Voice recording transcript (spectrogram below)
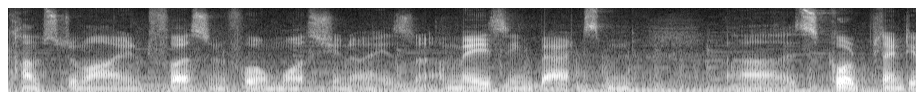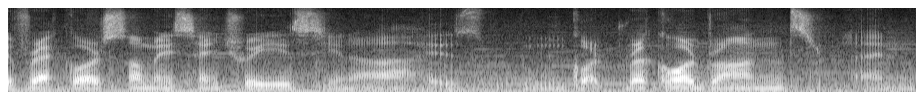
comes to mind first and foremost. You know, he's an amazing batsman. Uh, scored plenty of records, so many centuries. You know, he's got record runs and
